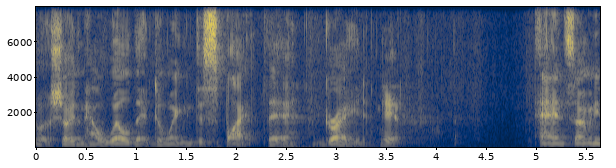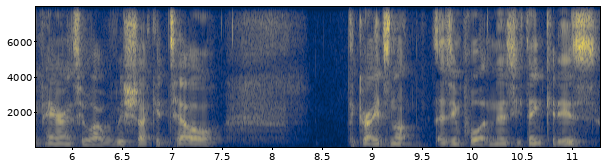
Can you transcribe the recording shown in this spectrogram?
or show them how well they're doing despite their grade Yeah. and so many parents who I wish I could tell the grade's not as important as you think it is.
